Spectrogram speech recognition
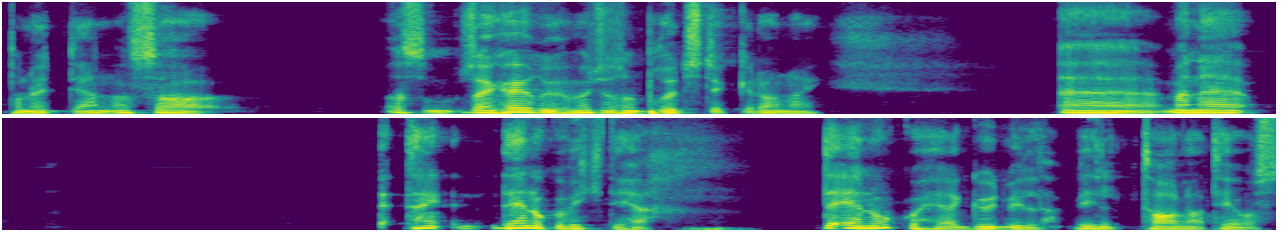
på nytt igjen. Og så, og så, så jeg hører jo mye sånn bruddstykke da. Når jeg, eh, men eh, tenk, det er noe viktig her. Det er noe her Gud vil, vil tale til oss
